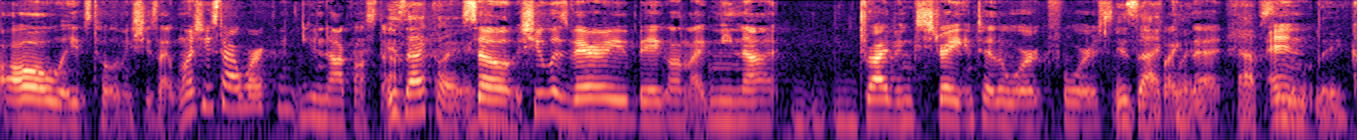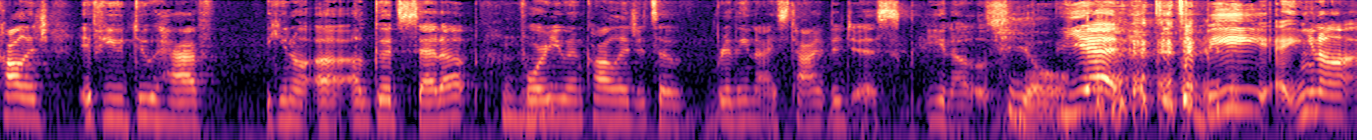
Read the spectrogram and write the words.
always told me she's like once you start working you're not gonna stop Exactly. so she was very big on like me not driving straight into the workforce and stuff Exactly. like that Absolutely. and college if you do have you know a, a good setup for Mm-hmm. you in college it's a really nice time to just you know Chill. yeah to, to be you know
